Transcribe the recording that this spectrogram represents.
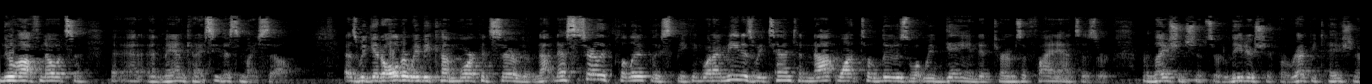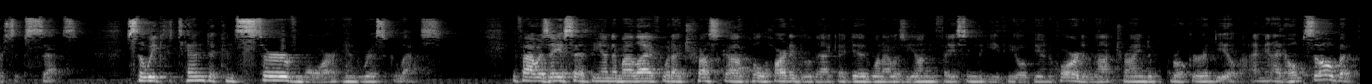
Nieuwhof notes, and man, can I see this in myself. As we get older, we become more conservative, not necessarily politically speaking. What I mean is we tend to not want to lose what we've gained in terms of finances or relationships or leadership or reputation or success. So we tend to conserve more and risk less. If I was Asa at the end of my life, would I trust God wholeheartedly like I did when I was young facing the Ethiopian horde and not trying to broker a deal? I mean, I'd hope so, but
